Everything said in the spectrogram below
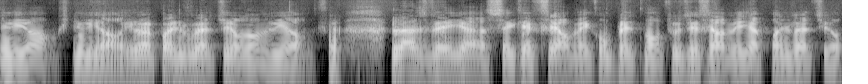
New York, New York. Il n'y a pas une voiture dans New York. Las Vegas, c'est qui est fermé complètement. Tout est fermé. Il n'y a pas une voiture.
